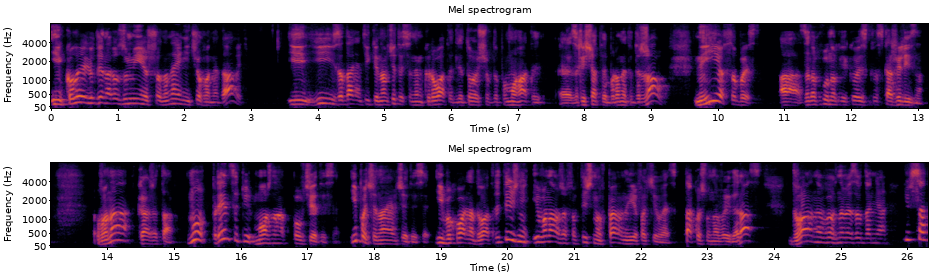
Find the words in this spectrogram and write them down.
І коли людина розуміє, що на неї нічого не давить, і її завдання тільки навчитися ним керувати для того, щоб допомагати захищати боронити державу, не її особисто, а за рахунок якоїсь куска желіза, вона каже так: ну, в принципі, можна повчитися. І починає вчитися. І буквально 2-3 тижні, і вона вже фактично впевнений є фахівець. Також вона вийде раз, два на вогневе завдання, і все.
